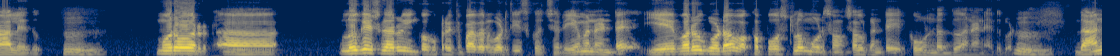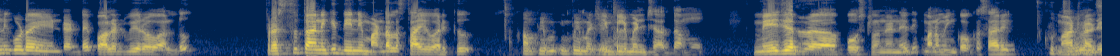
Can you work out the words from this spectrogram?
రాలేదు. మోరోవర్ లోకేష్ గారు ఇంకొక ప్రతిపాదన కూడా తీసుకొచ్చారు. ఏమనంటే ఎవరు కూడా ఒక పోస్ట్లో మూడు సంవత్సరాల కంటే ఎక్కువ ఉండొద్దు అని అనేది కూడా. దాన్ని కూడా ఏంటంటే పాలిట్ బ్యూరో వాళ్ళు ప్రస్తుతానికి దీన్ని మండల స్థాయి వరకు ఇంప్లిమెంట్ చేద్దాము. మేజర్ పోస్టులను అనేది మనం ఇంకొకసారి మాట్లాడి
